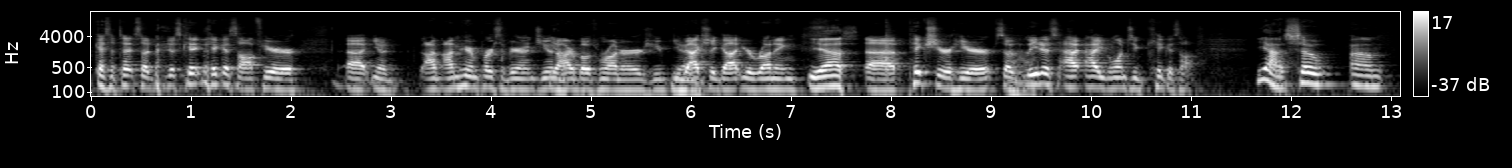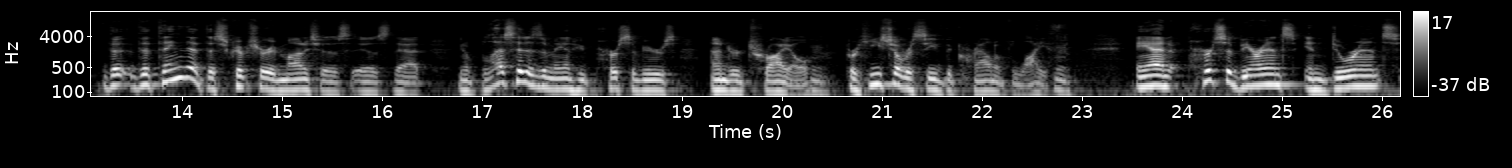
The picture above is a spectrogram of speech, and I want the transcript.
Okay, so t- so just kick, kick us off here. Uh, you know, I'm, I'm hearing perseverance. You and Yeah. I are both runners. You you Yeah. actually got your running Yes. uh, picture here. So Uh-huh. lead us how, how you want to kick us off. Yeah. So um, the the thing that the scripture admonishes is that you know, blessed is the man who perseveres under trial, hmm. for he shall receive the crown of life. And perseverance, endurance,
